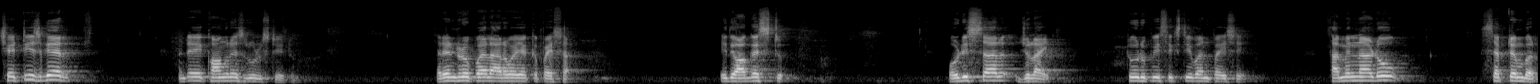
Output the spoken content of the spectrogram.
ఛత్తీస్గఢ్ అంటే కాంగ్రెస్ రూల్ స్టేటు. రెండు రూపాయల అరవై ఒక్క పైసా. ఇది August. Odisha July. Two rupees sixty one paise. Tamil Nadu September.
